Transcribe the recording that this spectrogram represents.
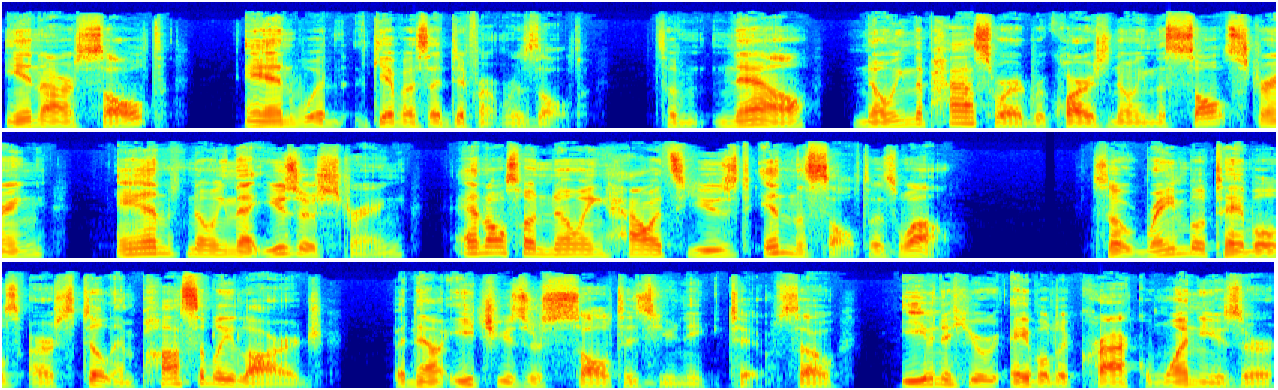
in our salt and would give us a different result. So now, knowing the password requires knowing the salt string and knowing that user string, and also knowing how it's used in the salt as well. So rainbow tables are still impossibly large, but now each user's salt is unique too. So even if you were able to crack one user,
